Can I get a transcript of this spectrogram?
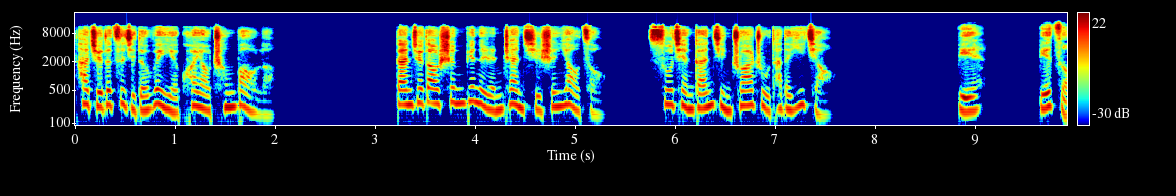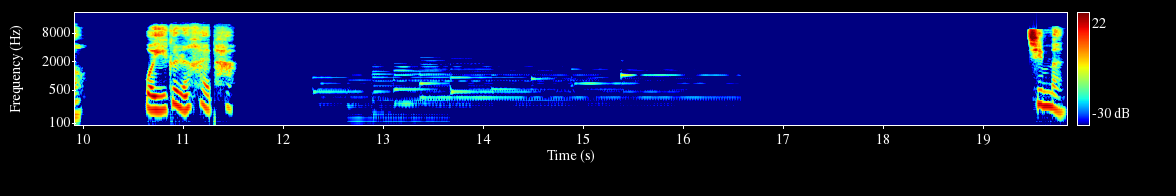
他觉得自己的胃也快要撑爆了。感觉到身边的人站起身要走，苏浅赶紧抓住他的衣角：“别，别走，我一个人害怕。”亲们，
